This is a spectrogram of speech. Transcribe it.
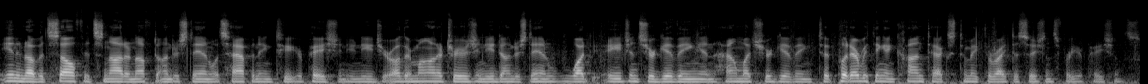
In and of itself, it's not enough to understand what's happening to your patient. You need your other monitors, you need to understand what agents you're giving and how much you're giving to put everything in context to make the right decisions for your patients.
